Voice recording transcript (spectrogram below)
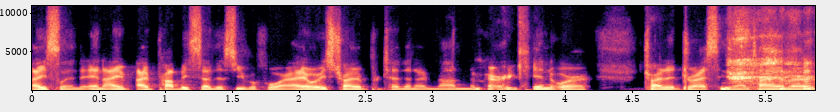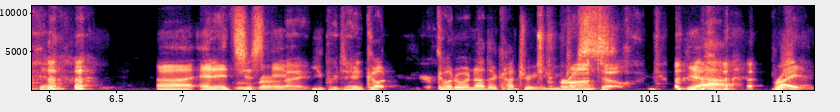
Iceland, and I I probably said this to you before. I always try to pretend that I'm not an American or try to dress anti-American, uh, and it's just it- you, Pretend go go to another country. and you just- Toronto. yeah, right.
